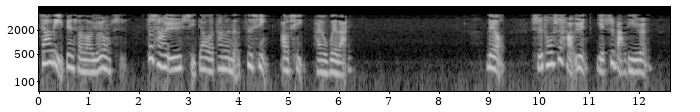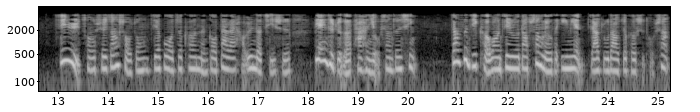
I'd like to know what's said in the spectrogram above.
家里变成了游泳池。这场雨洗掉了他们的自信、傲气，还有未来。六，石头是好运，也是把利刃。金宇从学长手中接过这颗能够带来好运的奇石，便一直觉得它很有象征性，将自己渴望进入到上流的意念加注到这颗石头上。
